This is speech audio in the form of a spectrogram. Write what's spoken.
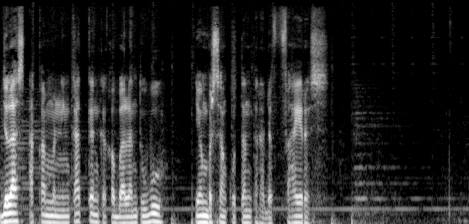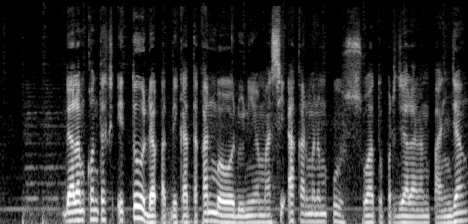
jelas akan meningkatkan kekebalan tubuh yang bersangkutan terhadap virus. Dalam konteks itu dapat dikatakan bahwa dunia masih akan menempuh suatu perjalanan panjang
